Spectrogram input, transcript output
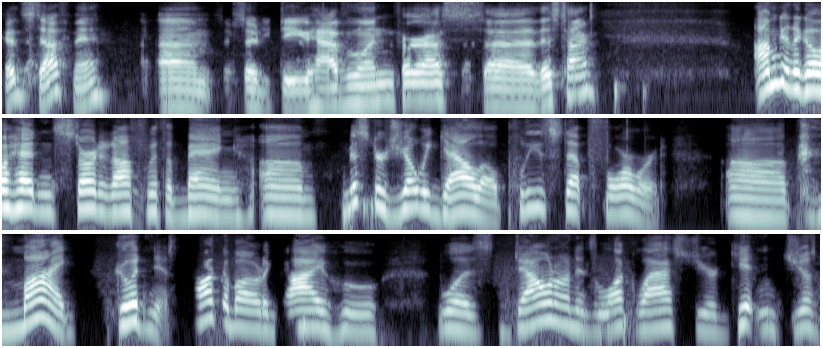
Good stuff, man. Um, so do you have one for us uh, this time? I'm gonna go ahead and start it off with a bang. Um, Mr. Joey Gallo, please step forward. Uh, my goodness, talk about a guy who was down on his luck last year, getting just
